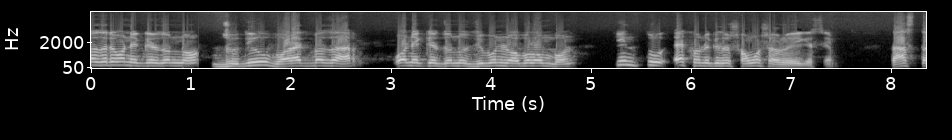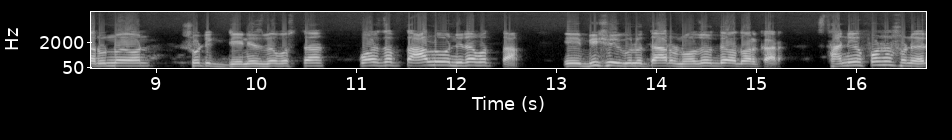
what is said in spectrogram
বাজারে অনেকের জন্য, যদিও বরাত বাজার অনেকের জন্য জীবনের অবলম্বন, কিন্তু এখনও কিছু সমস্যা রয়ে গেছে। রাস্তার উন্নয়ন, সঠিক ড্রেনেজ ব্যবস্থা, পর্যাপ্ত আলো নিরাপত্তা, এই বিষয়গুলোতে আরও নজর দেওয়া দরকার। স্থানীয় প্রশাসনের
